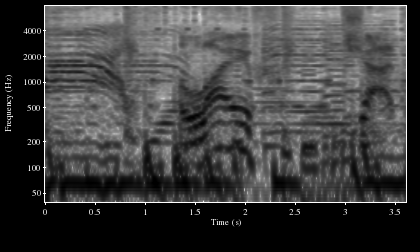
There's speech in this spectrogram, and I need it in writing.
Live. Live чат.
